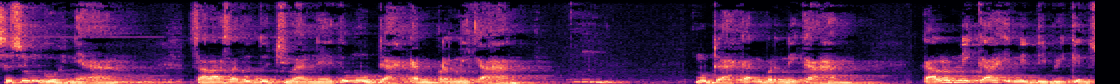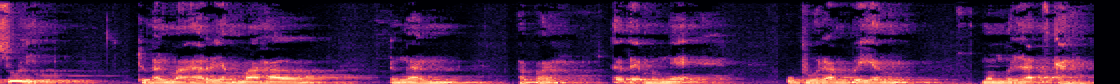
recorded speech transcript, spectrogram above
Sesungguhnya salah satu tujuannya itu mudahkan pernikahan. Mudahkan pernikahan. Kalau nikah ini dibikin sulit dengan mahar yang mahal, dengan apa? tetek mengek, ubur rampe yang memberatkan,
